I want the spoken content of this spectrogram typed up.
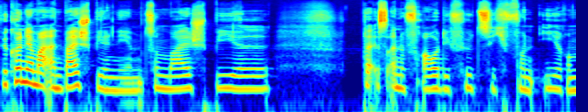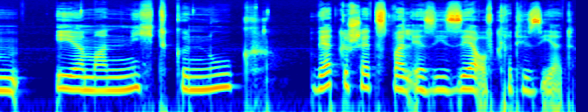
Wir können ja mal ein Beispiel nehmen. Zum Beispiel, da ist eine Frau, die fühlt sich von ihrem Ehemann nicht genug wertgeschätzt, weil er sie sehr oft kritisiert.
